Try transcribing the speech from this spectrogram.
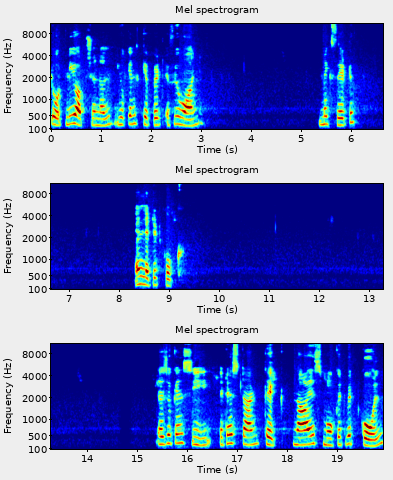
totally optional. You can skip it if you want. Mix it and let it cook. As you can see, it has turned thick now I smoke it with coal.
